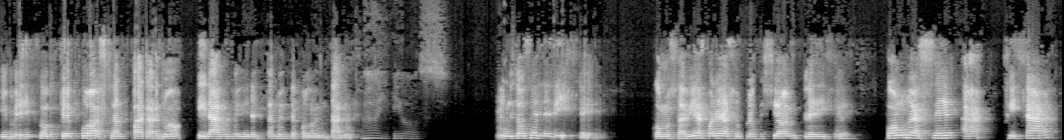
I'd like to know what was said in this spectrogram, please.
y me dijo, ¿qué puedo hacer para no tirarme directamente por la ventana? Ay, Dios. Entonces le dije, como sabía cuál era su profesión, le dije, póngase a fijar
